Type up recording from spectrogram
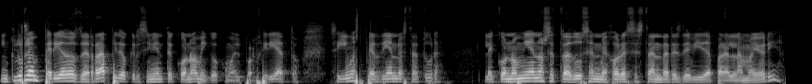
Incluso en periodos de rápido crecimiento económico como el porfiriato, seguimos perdiendo estatura. La economía no se traduce en mejores estándares de vida para la mayoría.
